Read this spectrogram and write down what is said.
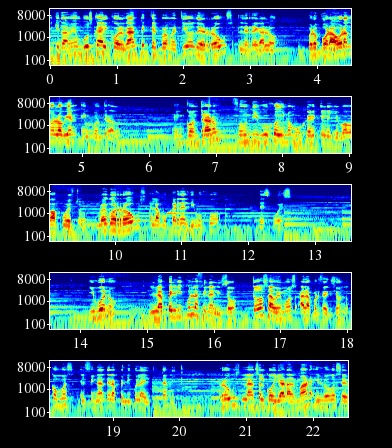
y que también busca el colgante que el prometido de Rose le regaló, pero por ahora no lo habían encontrado. Encontraron fue un dibujo de una mujer que le llevaba puesto, luego Rose, la mujer del dibujo, después. Y bueno, la película finalizó, todos sabemos a la perfección cómo es el final de la película del Titanic. Rose lanza el collar al mar y luego se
